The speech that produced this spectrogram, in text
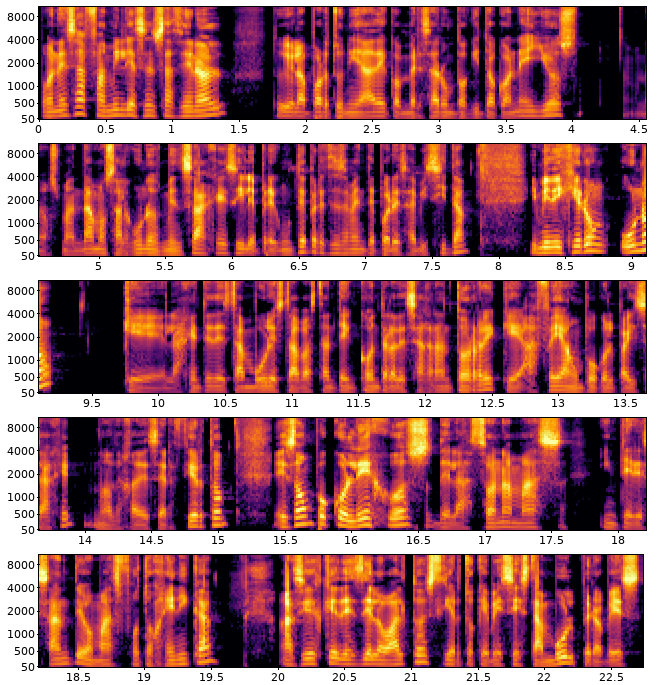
Bueno, esa familia sensacional, tuve la oportunidad de conversar un poquito con ellos, nos mandamos algunos mensajes y le pregunté precisamente por esa visita y me dijeron, uno, que la gente de Estambul está bastante en contra de esa gran torre que afea un poco el paisaje, no deja de ser cierto. Está un poco lejos de la zona más interesante o más fotogénica, así es que desde lo alto es cierto que ves Estambul, pero ves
